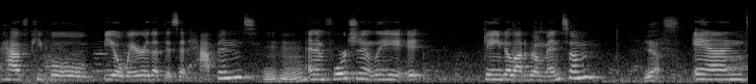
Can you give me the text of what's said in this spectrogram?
have people be aware that this had happened. Mm-hmm. And unfortunately, it gained a lot of momentum. Yes. And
